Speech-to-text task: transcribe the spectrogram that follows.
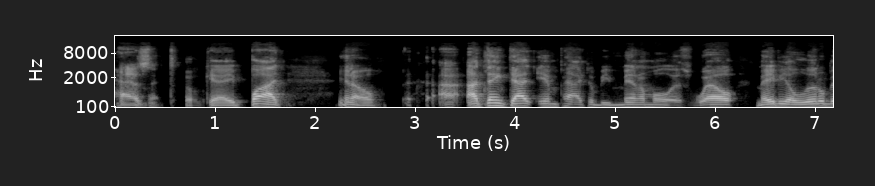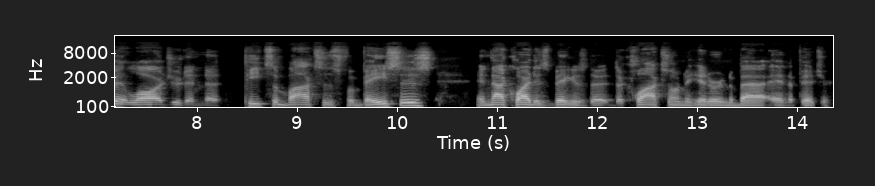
hasn't. Okay. But, you know, I, I think that impact will be minimal as well. Maybe a little bit larger than the pizza boxes for bases, and not quite as big as the, the clocks on the hitter and the bat and the pitcher.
